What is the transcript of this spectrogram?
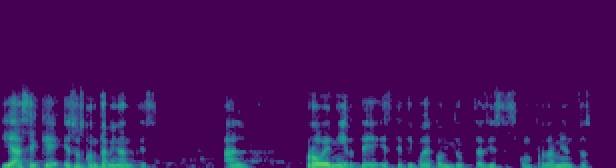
y hace que esos contaminantes, al provenir de este tipo de conductas y estos comportamientos,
